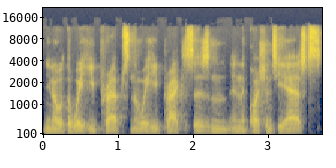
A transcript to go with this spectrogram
you know, with the way he preps and the way he practices and, and the questions he asks,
